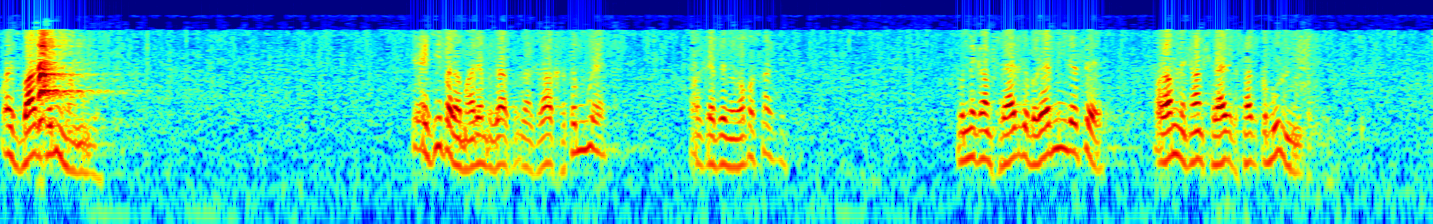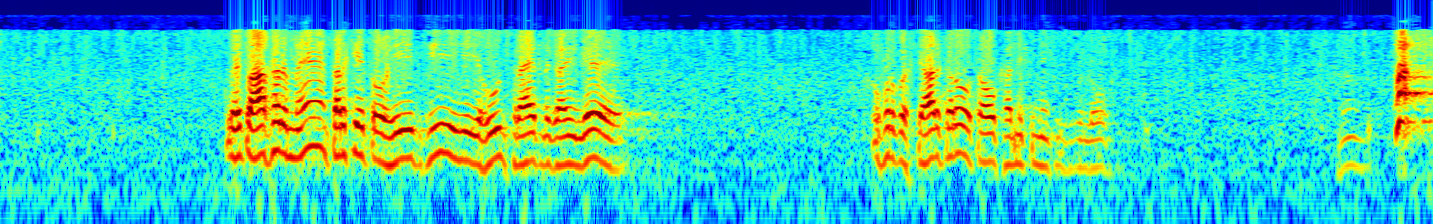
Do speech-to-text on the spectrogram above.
اور اس بات کو نہیں مانیں گے۔ ایسی پر ہمارے مذاق مذاکرات ختم ہوئے اور کہتے ہیں واپس آ گئے انہوں نے کام شرائط کے بغیر نہیں دیتے اور ہم نے کام شرائط کے ساتھ قبول نہیں کرتے۔ تو تو آخر میں ترک توحید کی یہ یہود شرائط لگائیں گے۔ کفر کو اختیار کرو تو کھانے پینے کی لو ہاں۔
